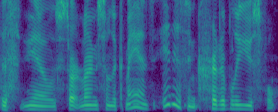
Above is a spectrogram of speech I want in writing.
this you know start learning some of the commands, it is incredibly useful.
